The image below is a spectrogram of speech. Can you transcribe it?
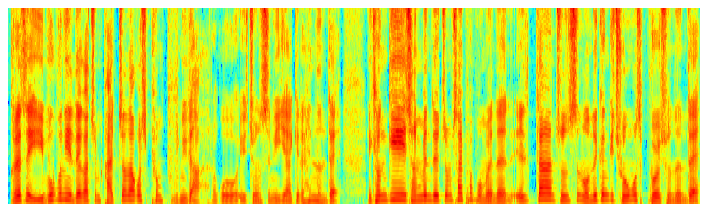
그래서 이 부분이 내가 좀 발전하고 싶은 부분이다라고 이 존슨이 이야기를 했는데 이 경기 장면들 좀 살펴보면은 일단 존슨 오늘 경기 좋은 모습 보여줬는데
